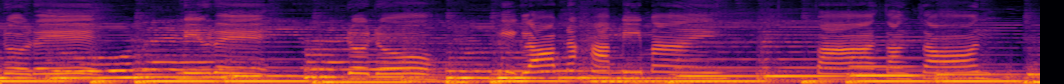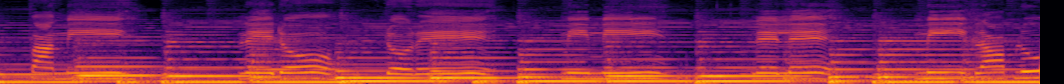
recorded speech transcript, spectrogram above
โดเร มีเร โดโด อีกรอบนะคะ มีไหมฟาตอนตอน มีเรโดโดเร มีมี เลเล มีอีกรอบลู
